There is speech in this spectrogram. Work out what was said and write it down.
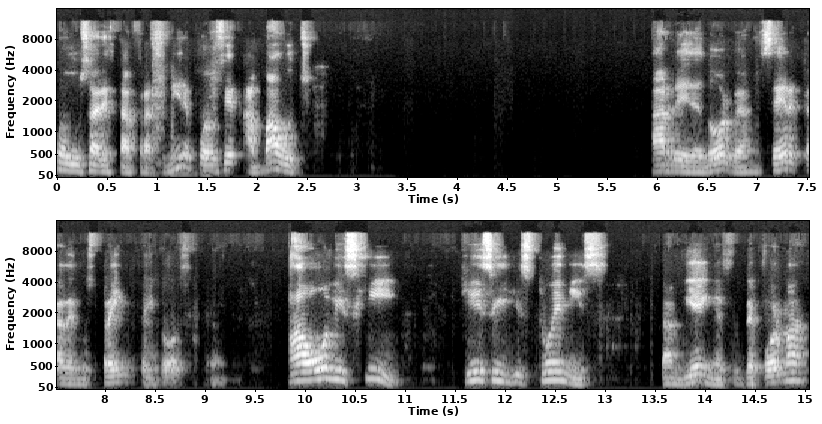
puedo usar esta frase. Mire, puedo decir about. Alrededor, ¿verdad? Cerca de los 32. ¿verdad? How old is he? He's in his 20s. También es de forma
